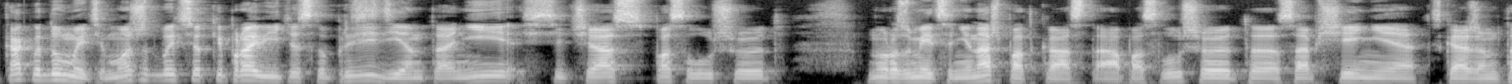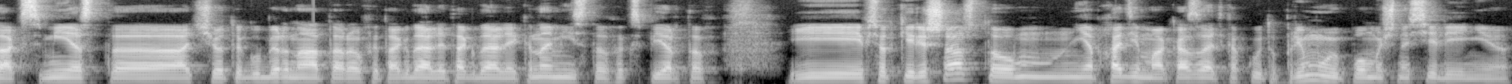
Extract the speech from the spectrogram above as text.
как вы думаете, может быть, все-таки правительство, президент, они сейчас послушают ну, разумеется, не наш подкаст, а послушают э, сообщения, скажем так, с мест, э, отчеты губернаторов и так далее, и так далее, экономистов, экспертов. И все-таки решат, что необходимо оказать какую-то прямую помощь населению,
